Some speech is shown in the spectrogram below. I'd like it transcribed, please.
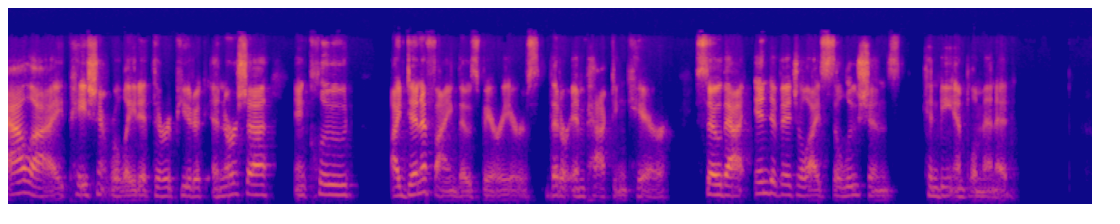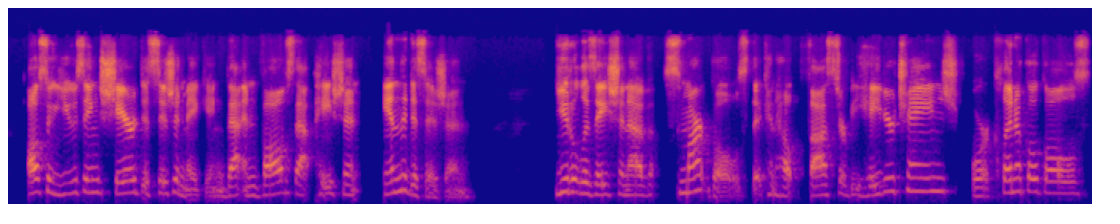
ally patient related therapeutic inertia include identifying those barriers that are impacting care so that individualized solutions can be implemented. Also, using shared decision making that involves that patient in the decision. Utilization of SMART goals that can help foster behavior change or clinical goals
